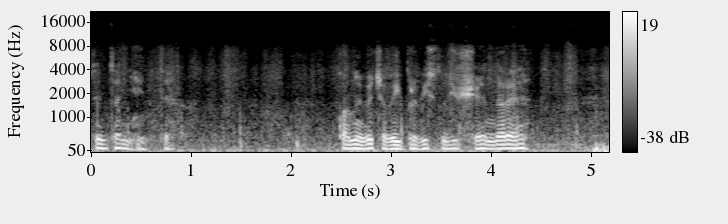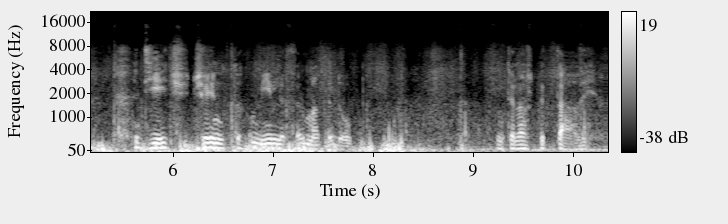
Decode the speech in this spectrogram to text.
senza niente quando invece avevi previsto di scendere 10, 100, 1000 fermate dopo. Non te l'aspettavi.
